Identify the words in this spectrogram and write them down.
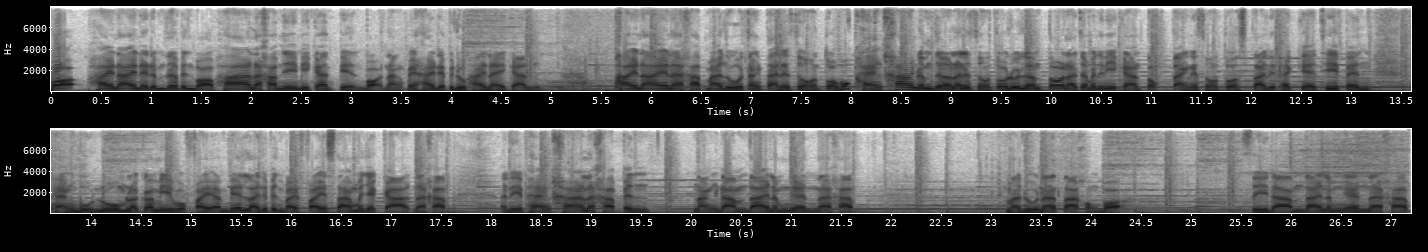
เบาะภายในเนี่ยเดิมๆเป็นเบาะผ้านะครับ นี่มีการเปลี่ยนเบาะหนังไปให้เดี๋ยวไปดูภายในกัน ภายในนะครับมาดูตั้งแต่ในส่วนของตัวพวกแผงข้างเดิมๆแล้วในส่วนของตัวรุ่นเริ่มต้นอาจจะไม่ได้มีการตกแต่งในส่วนของตัวสไตล์หรือแพ็กเกจที่เป็นแผงบุนุ่ม แล้วก็มีพวไฟแอมเบียนไลท์ที่เป็นใบไฟสร้างบรรยากาศนะครับ อันนี้แผงข้างนะครับเป็นหนังดำได้น้ำเงินนะครับ มาดูหน้าตาของเบาะสีดำได้น้ำเงินนะครับ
